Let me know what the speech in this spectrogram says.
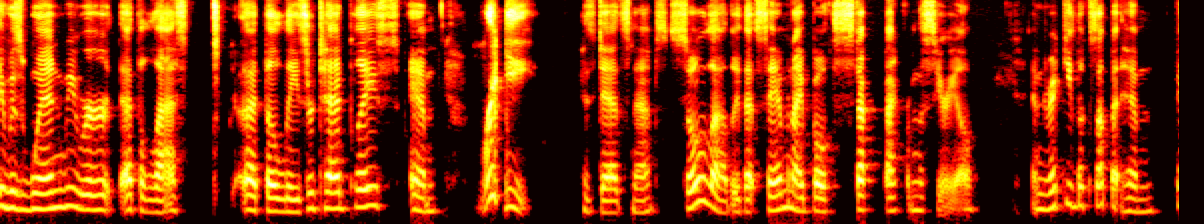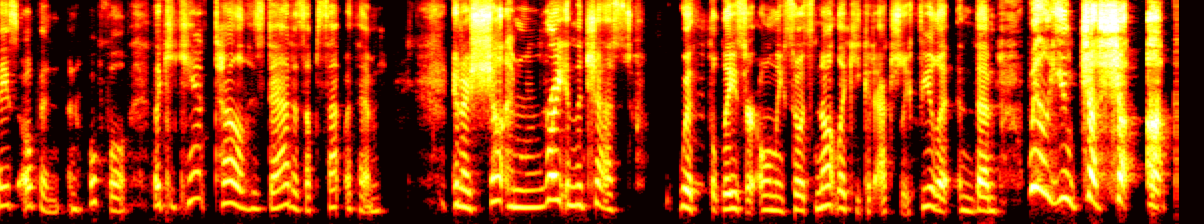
It was when we were at the last, at the laser tag place, and Ricky, his dad snaps so loudly that Sam and I both step back from the cereal. And Ricky looks up at him, face open and hopeful, like he can't tell his dad is upset with him. And I shot him right in the chest with the laser only, so it's not like he could actually feel it. And then, Will you just shut up?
